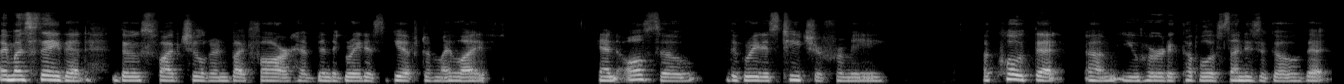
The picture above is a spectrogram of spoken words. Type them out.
I must say that those five children by far have been the greatest gift of my life and also the greatest teacher for me. A quote that um, you heard a couple of Sundays ago that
